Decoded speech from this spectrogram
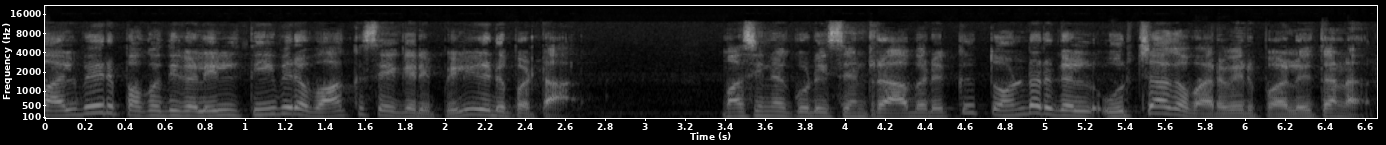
பல்வேறு பகுதிகளில் தீவிர வாக்கு சேகரிப்பில் ஈடுபட்டார். மசினகுடி சென்ற அவருக்கு தொண்டர்கள் உற்சாக வரவேற்பு அளித்தனர்.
